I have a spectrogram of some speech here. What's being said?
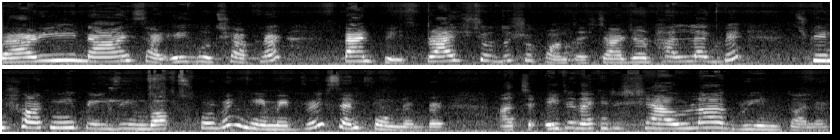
ভ্যারি নাইস আর এই হচ্ছে আপনার প্যান্ট পিস প্রাইস চোদ্দোশো পঞ্চাশ। যার যার ভালো লাগবে স্ক্রিনশট নিয়ে পেজ ইনবক্স করবেন name address and phone number আচ্ছা এইটা দেখেন, এটা শ্যাওলা গ্রিন কালার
